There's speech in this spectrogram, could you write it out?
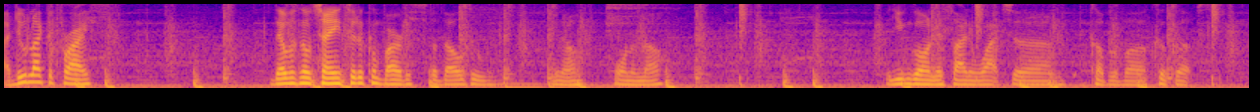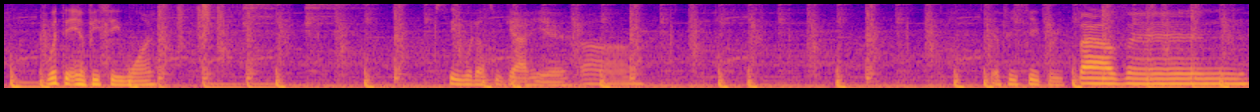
I do like the price. There was no change to the converters for those who, you know, want to know. You can go on this site and watch uh, a couple of uh, cookups with the MPC one. See what else we got here. Uh, MPC 3000.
